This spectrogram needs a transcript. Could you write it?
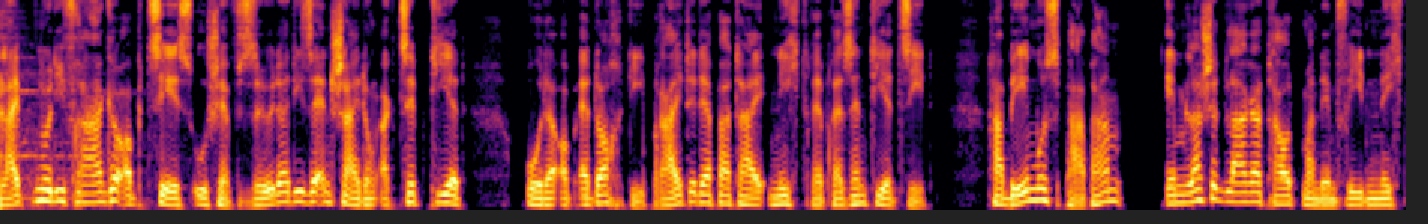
Bleibt nur die Frage, ob CSU-Chef Söder diese Entscheidung akzeptiert oder ob er doch die Breite der Partei nicht repräsentiert sieht. Habemus Papam? Im Laschet-Lager traut man dem Frieden nicht.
